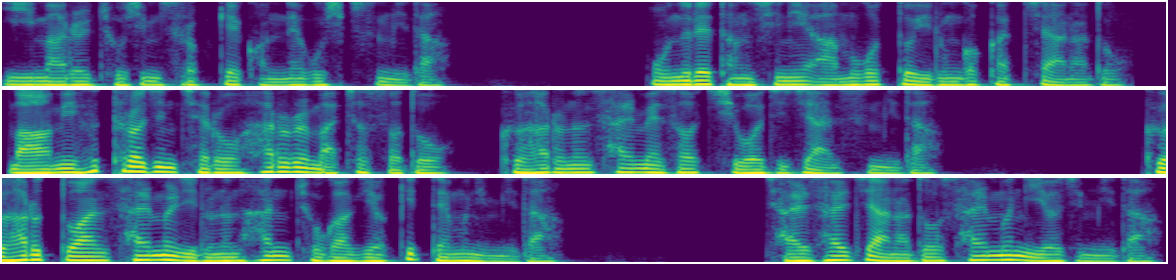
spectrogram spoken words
이 말을 조심스럽게 건네고 싶습니다. 오늘의 당신이 아무것도 이룬 것 같지 않아도 마음이 흐트러진 채로 하루를 마쳤어도 그 하루는 삶에서 지워지지 않습니다. 그 하루 또한 삶을 이루는 한 조각이었기 때문입니다. 잘 살지 않아도 삶은 이어집니다.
